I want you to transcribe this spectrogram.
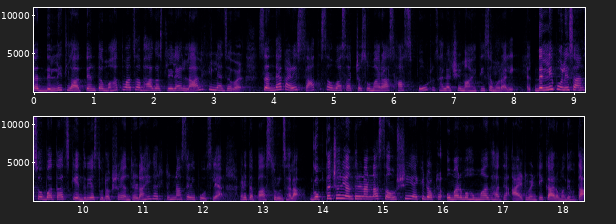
तर दिल्लीतला अत्यंत महत्त्वाचा भाग असलेल्या लाल किल्ल्याजवळ संध्याकाळी सात सव्वा सातच्या सुमारास हा स्फोट झाल्याची माहिती समोर आली. दिल्ली पोलिसांसोबतच केंद्रीय सुरक्षा यंत्रणाही घटनास्थळी पोहोचल्या आणि तपास सुरू झाला. गुप्तचर यंत्रणांना संशय आहे की डॉक्टर उमर मोहम्मद हा त्या आय ट्वेंटी कारमध्ये होता.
